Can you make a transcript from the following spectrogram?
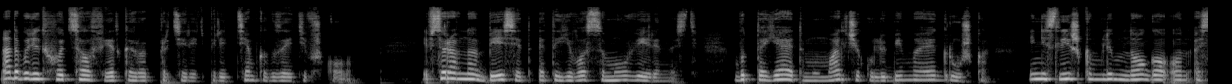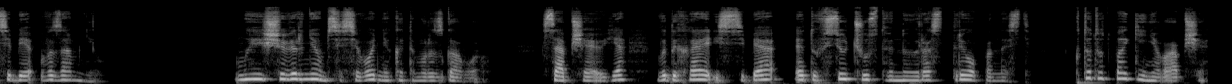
Надо будет хоть салфеткой рот протереть перед тем, как зайти в школу. И все равно бесит эта его самоуверенность, будто я этому мальчику любимая игрушка, и не слишком ли много он о себе возомнил. Мы еще вернемся сегодня к этому разговору сообщаю я, выдыхая из себя эту всю чувственную растрепанность. Кто тут богиня вообще?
